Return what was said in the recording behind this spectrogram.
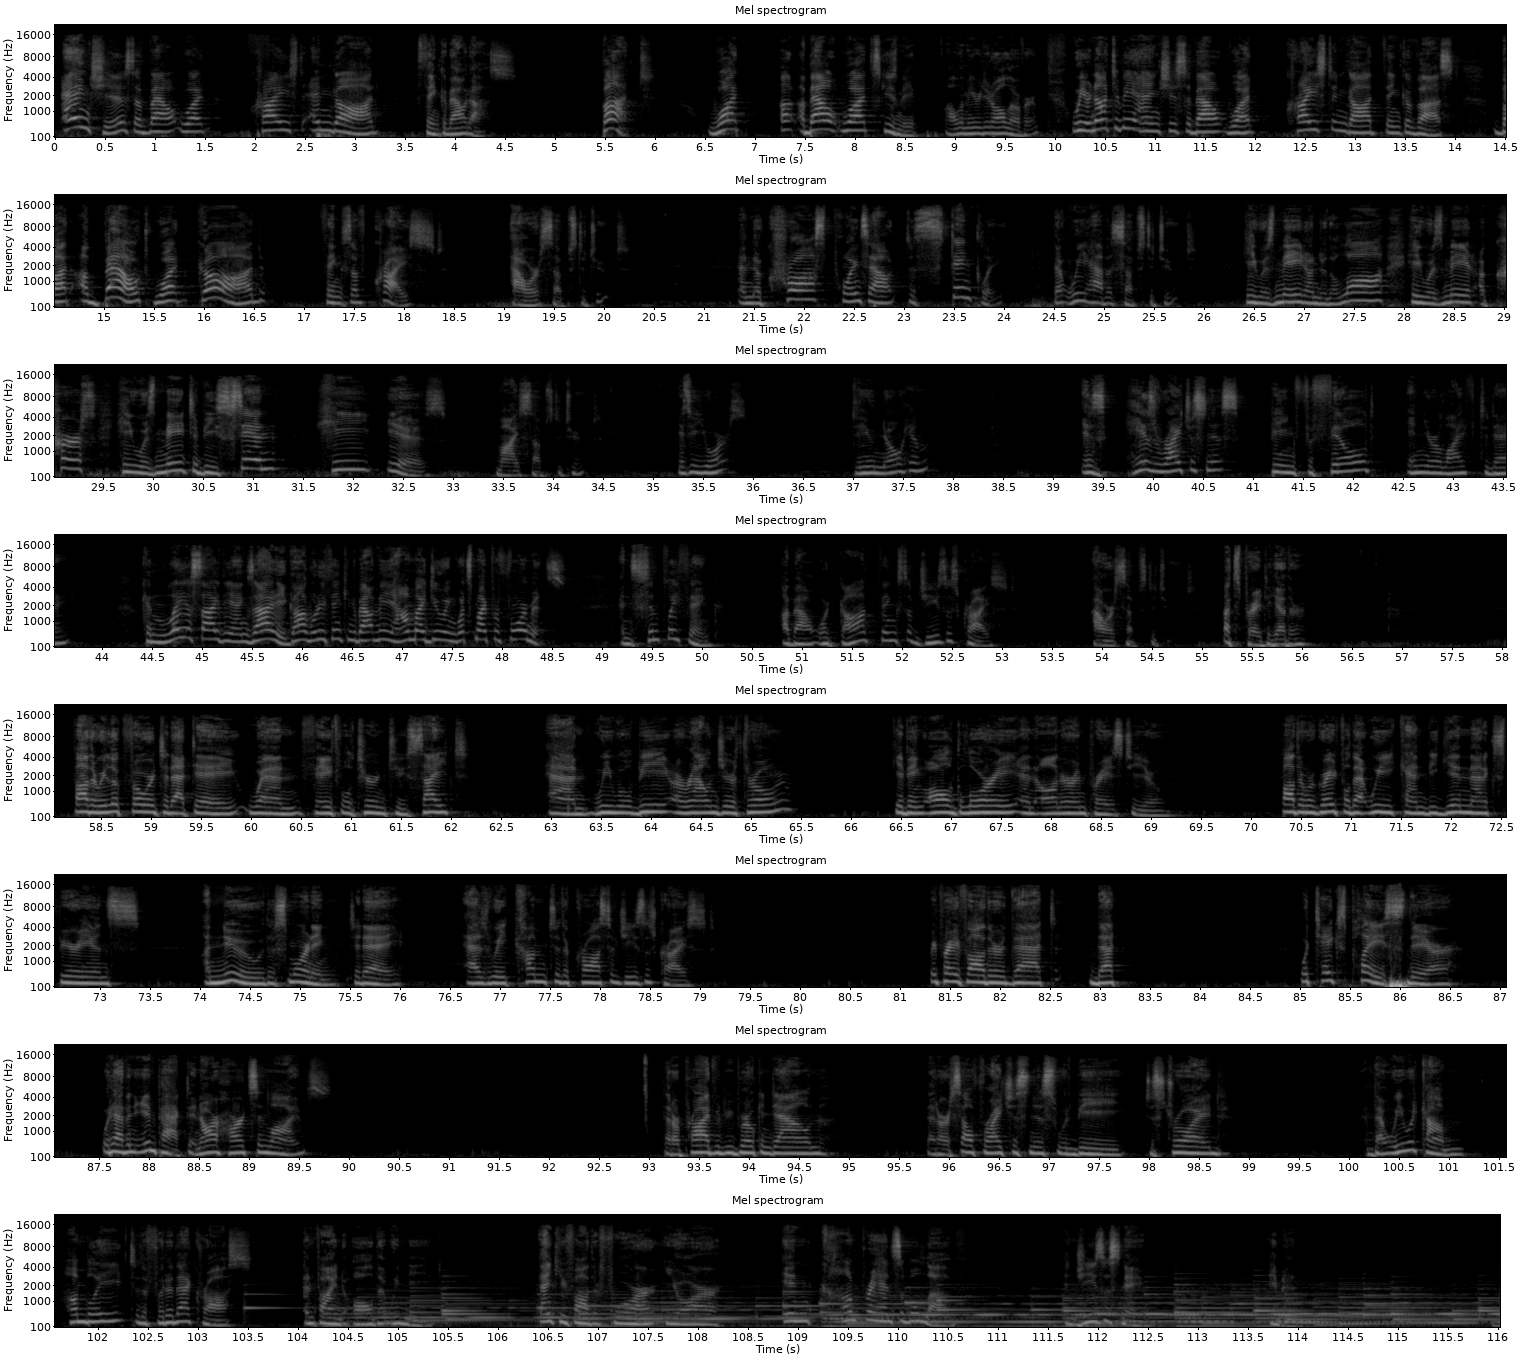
Anxious about what Christ and God think about us. But what uh, about what, excuse me, I'll let me read it all over. We are not to be anxious about what Christ and God think of us, but about what God thinks of Christ, our substitute. And the cross points out distinctly that we have a substitute. He was made under the law, he was made a curse, he was made to be sin. He is my substitute. Is he yours? Do you know him? Is his righteousness being fulfilled in your life today? Can lay aside the anxiety. God, what are you thinking about me? How am I doing? What's my performance? And simply think about what God thinks of Jesus Christ, our substitute. Let's pray together. Father, we look forward to that day when faith will turn to sight and we will be around your throne, giving all glory and honor and praise to you. Father, we're grateful that we can begin that experience anew this morning, today, as we come to the cross of Jesus Christ. We pray, Father, that, that what takes place there would have an impact in our hearts and lives. that our pride would be broken down, that our self righteousness would be destroyed, and that we would come humbly to the foot of that cross and find all that we need. Thank you, Father, for your incomprehensible love. In Jesus' name, amen.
